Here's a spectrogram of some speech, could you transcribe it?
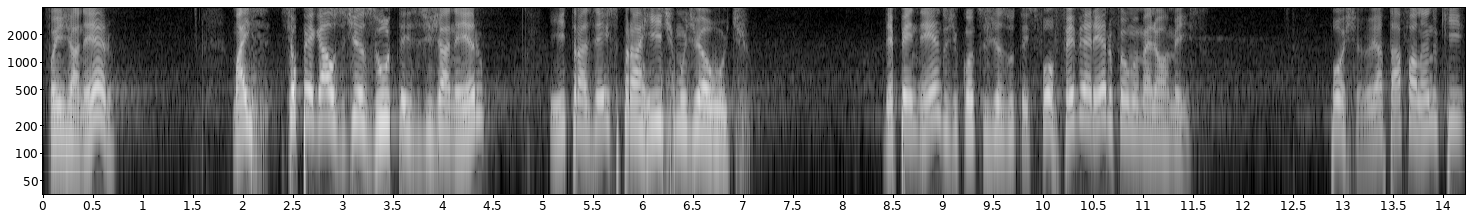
Foi em janeiro? Mas se eu pegar os dias úteis de janeiro, e trazer isso para ritmo dia útil. Dependendo de quantos dias úteis for, fevereiro foi o meu melhor mês. Poxa, eu ia estar tá falando que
